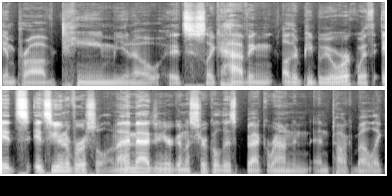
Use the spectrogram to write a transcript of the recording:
improv team. You know, it's just like having other people you work with. It's it's universal, and I imagine you're going to circle this back around and, and talk about like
